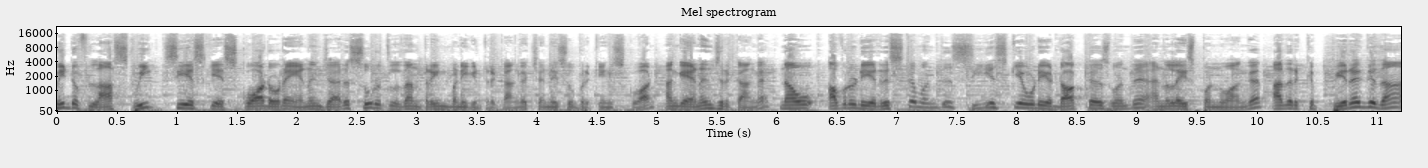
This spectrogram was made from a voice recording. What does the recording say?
mid of last week CSK ஸ்குவாடோட இணைஞ்சாரு. சூரத்தில் தான் ட்ரெயின் பண்ணிக்கிட்டு இருக்காங்க. சென்னை சூப்பர் கிங்ஸ் ஸ்குவாட் அங்க இணைஞ்சிருக்காங்க. நான் அவருடைய ரிஸ்ட்டை வந்து சிஎஸ்கே உடைய டாக்டர்ஸ் வந்து அனலைஸ் பண்ணுவாங்க. அதற்கு பிறகு தான்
